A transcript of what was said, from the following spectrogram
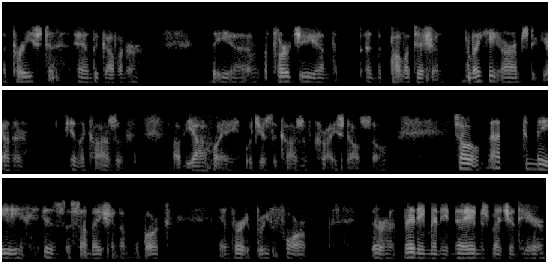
the priest and the governor, the uh, clergy and the, and the politician linking arms together in the cause of of Yahweh, which is the cause of Christ also. So that to me is the summation of the book in very brief form. There are many, many names mentioned here.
